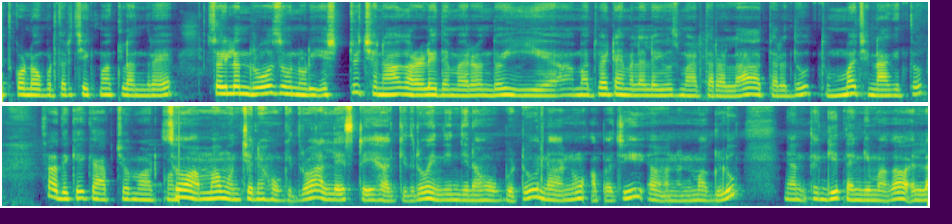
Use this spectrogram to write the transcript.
ಎತ್ಕೊಂಡು ಹೋಗ್ಬಿಡ್ತಾರೆ ಚಿಕ್ಕ ಮಕ್ಳು ಅಂದರೆ ಸೊ ಇಲ್ಲೊಂದು ರೋಸು ನೋಡಿ ಎಷ್ಟು ಚೆನ್ನಾಗಿ ಅರಳಿದೆ ಮೆರೊಂದು. ಈ ಮದುವೆ ಟೈಮಲ್ಲೆಲ್ಲ ಯೂಸ್ ಮಾಡ್ತಾರಲ್ಲ ಆ ಥರದ್ದು ತುಂಬ ಚೆನ್ನಾಗಿತ್ತು. ಸೊ ಅದಕ್ಕೆ ಕ್ಯಾಪ್ಚರ್ ಮಾಡ್ಕೊಂಡು ಸೊ ಅಮ್ಮ ಮುಂಚೆನೇ ಹೋಗಿದ್ರು, ಅಲ್ಲೇ ಸ್ಟೇ ಹಾಕಿದ್ರು. ಹಿಂದಿನ ದಿನ ಹೋಗ್ಬಿಟ್ಟು ನಾನು, ಅಪ್ಪಾಜಿ ನನ್ನ ಮಗಳು ನನ್ನ ತಂಗಿ ತಂಗಿ ಮಗ ಎಲ್ಲ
